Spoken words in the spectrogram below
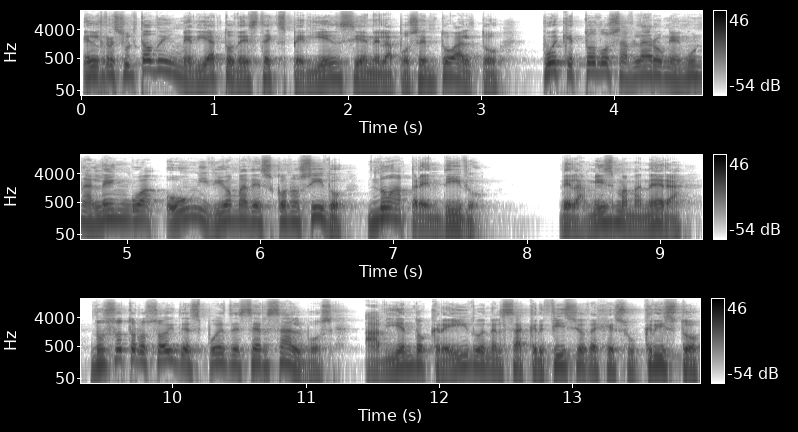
El resultado inmediato de esta experiencia en el aposento alto fue que todos hablaron en una lengua o un idioma desconocido, no aprendido. De la misma manera, nosotros hoy después de ser salvos, habiendo creído en el sacrificio de Jesucristo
